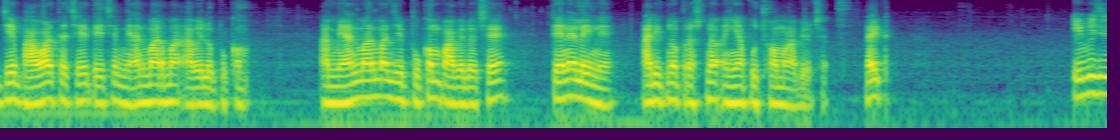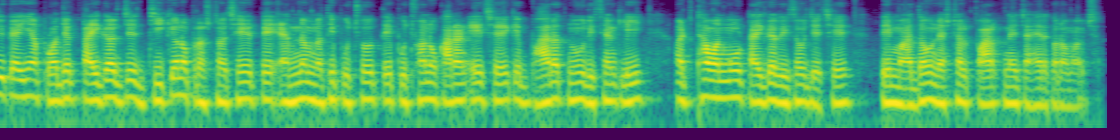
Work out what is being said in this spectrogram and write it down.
જે ભાવાર્થ છે તે છે મ્યાનમારમાં આવેલો ભૂકંપ. આ મ્યાનમારમાં જે ભૂકંપ આવેલો છે, તેને લઈને આ રીતનો પ્રશ્ન અહીંયા પૂછવામાં આવ્યો છે. રાઈટ એવી જ રીતે અહીંયા પ્રોજેક્ટ ટાઈગર જે જીકેનો પ્રશ્ન છે, તે એમનેમ નથી પૂછ્યો. તે પૂછવાનું કારણ એ છે કે ભારતનું રિસેન્ટલી અઠ્ઠાવનમું ટાઈગર રિઝર્વ જે છે, તે માધવ નેશનલ પાર્કને જાહેર કરવામાં આવ્યું છે.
